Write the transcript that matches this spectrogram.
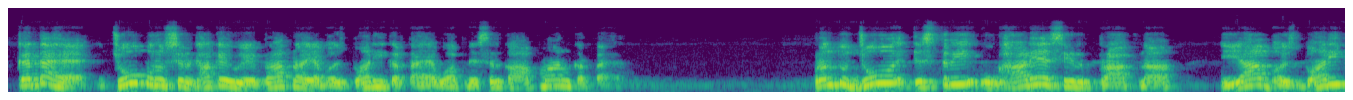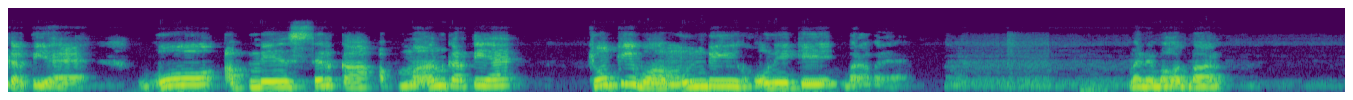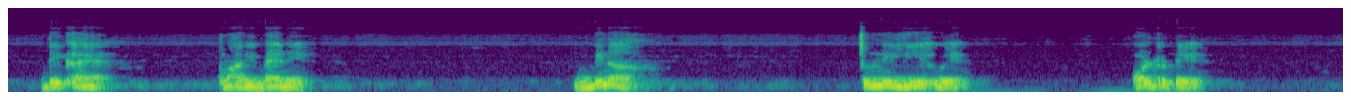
कहता है, जो पुरुष सिर ढाके हुए प्रार्थना या भजद्वारी करता है, वो अपने सिर का अपमान करता है। परंतु जो स्त्री उघाड़े सिर प्रार्थना या भजद्वारी करती है वो अपने सिर का अपमान करती है, क्योंकि वह मुंडी होने के बराबर है। मैंने बहुत बार देखा है, हमारी बहने बिना चुन्नी लिए हुए ऑल्टर पे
